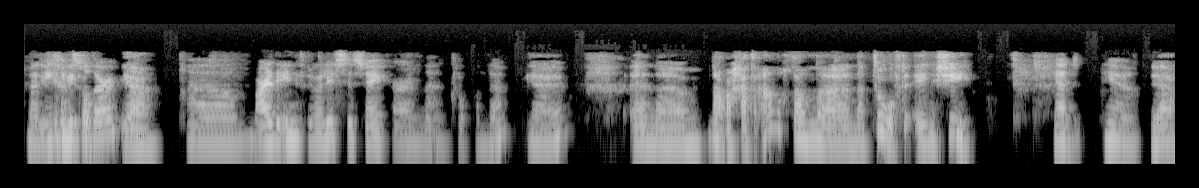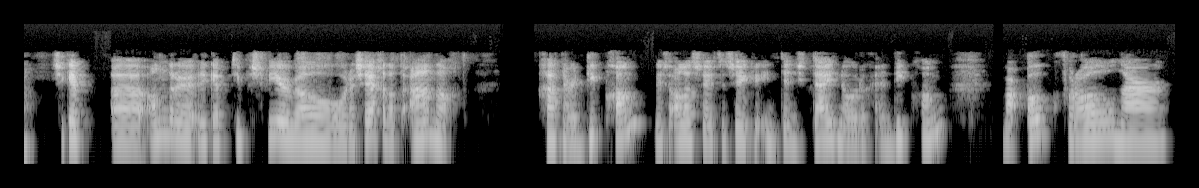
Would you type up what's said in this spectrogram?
Nee, Ingewikkelder. zo- ja, Ehm, maar de individualist is zeker een, een kloppende. Ja, hè? En ehm, nou, waar gaat de aandacht dan eh, naartoe? Of de energie? Ja, ja. Ja, Dus ik heb eh, andere, ik heb type 4 wel horen zeggen dat de aandacht gaat naar diepgang. Dus alles heeft een zekere intensiteit nodig en diepgang. Maar ook vooral naar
